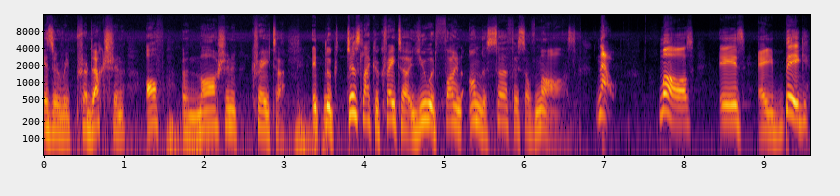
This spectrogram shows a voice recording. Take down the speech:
is a reproduction of a Martian crater. It looks just like a crater you would find on the surface of Mars. Now, Mars is a big,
